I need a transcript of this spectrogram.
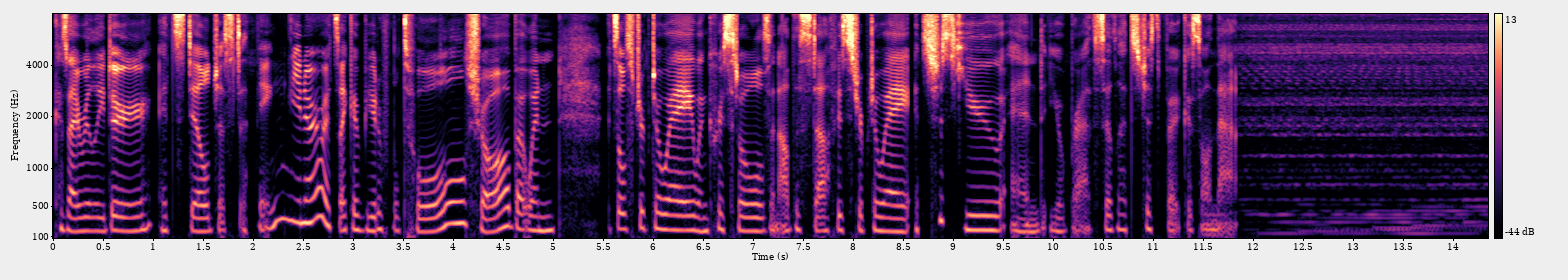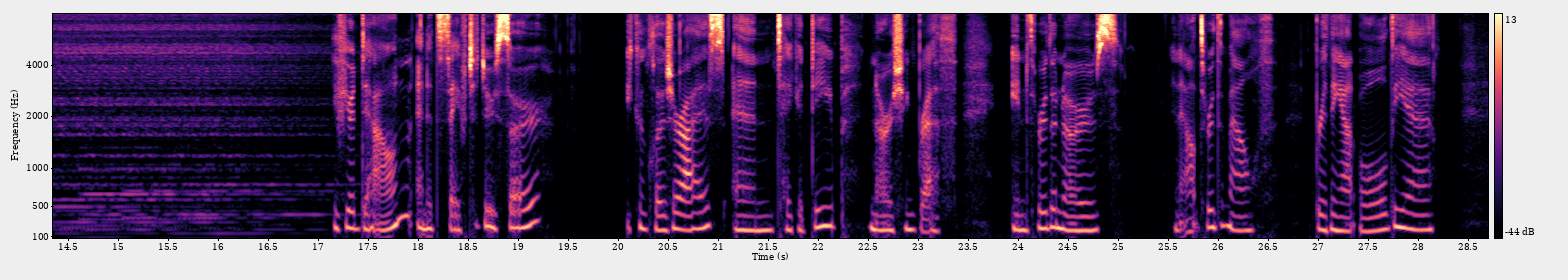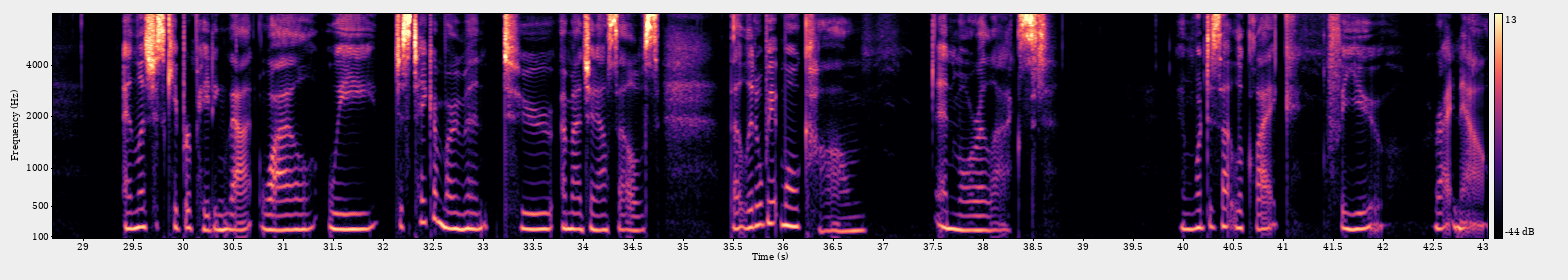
because I really do, it's still just a thing, you know? It's like a beautiful tool, sure, but when it's all stripped away, when crystals and other stuff is stripped away, it's just you and your breath. So let's just focus on that. If you're down and it's safe to do so, you can close your eyes and take a deep, nourishing breath in through the nose and out through the mouth, breathing out all the air. And let's just keep repeating that while we just take a moment to imagine ourselves that little bit more calm and more relaxed. And what does that look like for you right now.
